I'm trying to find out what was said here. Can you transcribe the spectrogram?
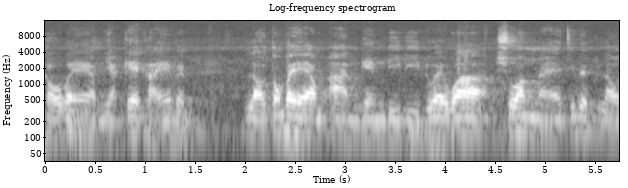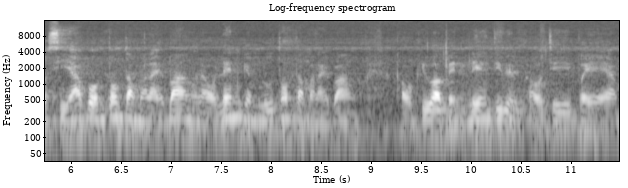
เขาพยายามอยากแก้ไขแบบ เราต้องพยายามอ่านเกมดีๆด้วยว่าช่วงไหนที่แบบเราเสียบอลต้องทำอะไรบ้าง เราเล่นเกมรู้ต้องทำอะไรบ้าง เขาคิดว่าเป็นเรื่องที่แบบเขาจะพยายาม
